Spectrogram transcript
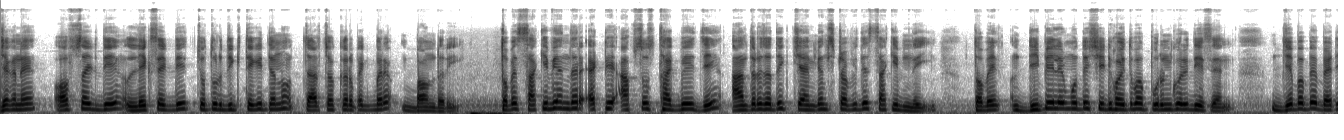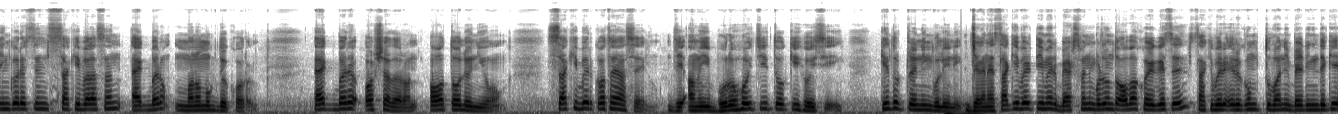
যেখানে অফ সাইড দিয়ে, লেগ সাইড দিয়ে চতুর্দিক থেকে যেন চার চক্কর একবারে বাউন্ডারি। তবে সাকিবিয়ানদের একটি আফসোস থাকবে যে আন্তর্জাতিক চ্যাম্পিয়ন্স ট্রফিতে সাকিব নেই। তবে ডিপিএলের মধ্যে সেটি হয়তোবা পূরণ করে দিয়েছেন। যেভাবে ব্যাটিং করেছেন সাকিব আল হাসান, একবার মনোমুগ্ধকর, একবারে অসাধারণ, অতুলনীয়। সাকিবের কথায় আছে যে, আমি বুড়ো হয়েছি তো কি হয়েছি? কিন্তু ট্রেনিং বলিনি। যেখানে সাকিবের টিমের ব্যাটসম্যান পর্যন্ত অবাক হয়ে গেছে, সাকিবের এরকম তুবানি ব্যাটিং দেখে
